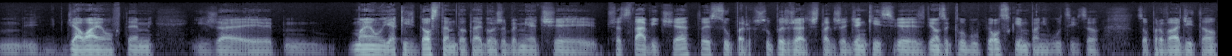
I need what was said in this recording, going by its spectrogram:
mm, działają w tym i że e, mm, mają jakiś dostęp do tego, żeby mieć, przedstawić się, to jest super, super rzecz. Także dzięki Związek Klubu Polskim, pani Łucik, co, co prowadzi to,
